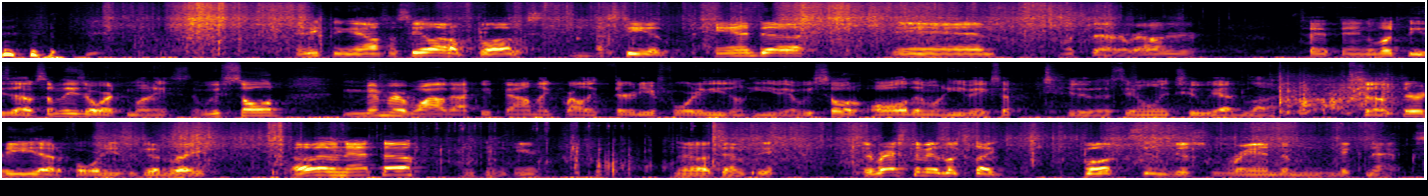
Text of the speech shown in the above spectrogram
Anything else? I see a lot of books. I see a panda and what's that? A router type thing. Look these up. Some of these are worth money. So we've sold. Remember a while back we found like probably 30 or 40 of these on eBay. We sold all of them on eBay except for two. That's the only two we had left. So 30 out of 40 is a good rate. Other than that though, anything in here? No, it's empty. The rest of it looks like books and just random knickknacks.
